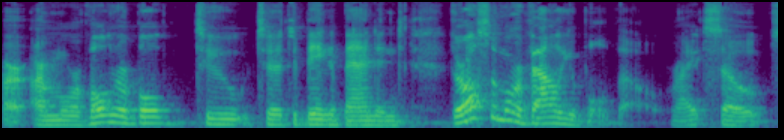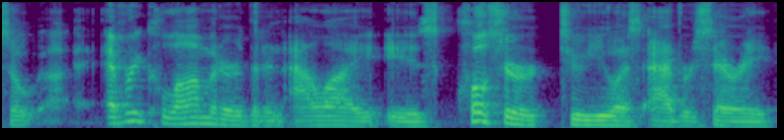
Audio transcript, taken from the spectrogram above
are, are, more vulnerable to, to, to being abandoned. They're also more valuable, though, right? So so uh, every kilometer that an ally is closer to U.S. adversary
